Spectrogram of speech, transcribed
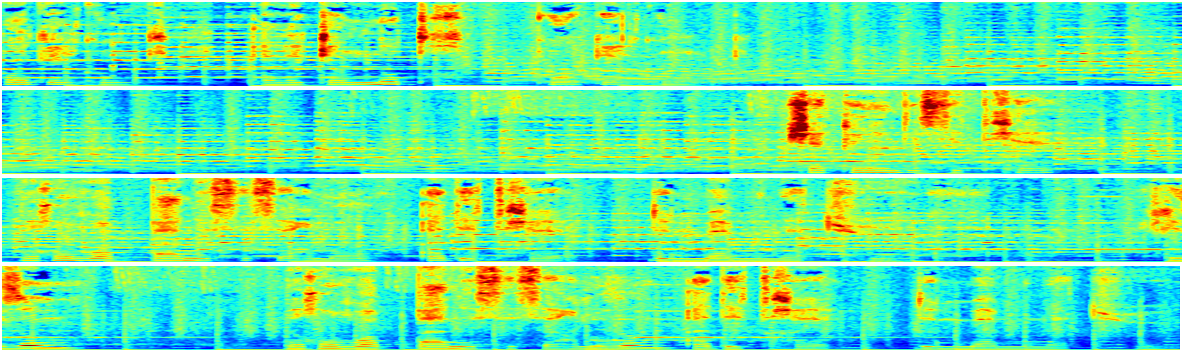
point quelconque avec un autre point quelconque. Chacun de ces traits ne renvoie pas nécessairement à des traits de même nature. Rhizome ne renvoie pas nécessairement à des traits de même nature.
